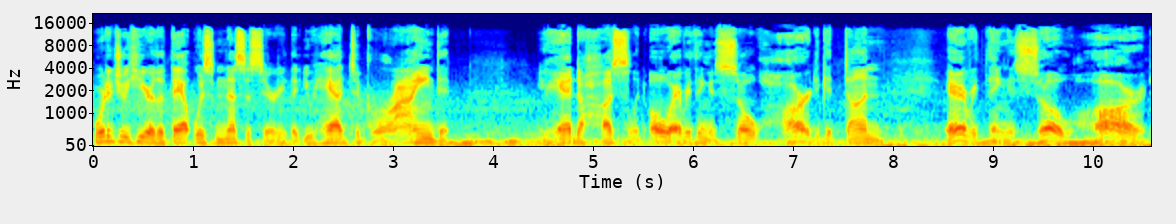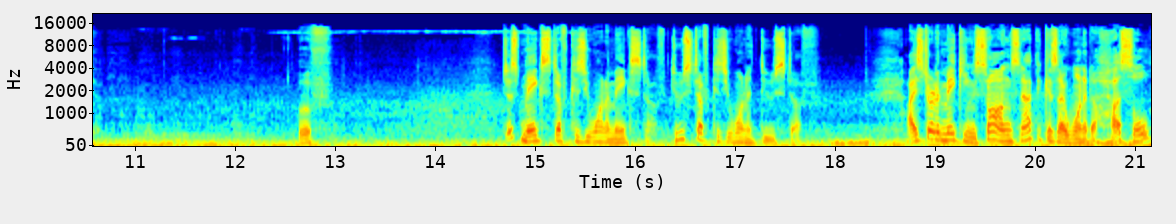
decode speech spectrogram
where did you hear that that was necessary that you had to grind it You had to hustle it. Oh, everything is so hard to get done. Everything is so hard. Oof. Just make stuff because you want to make stuff. Do stuff because you want to do stuff. I started making songs not because I wanted to hustle.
